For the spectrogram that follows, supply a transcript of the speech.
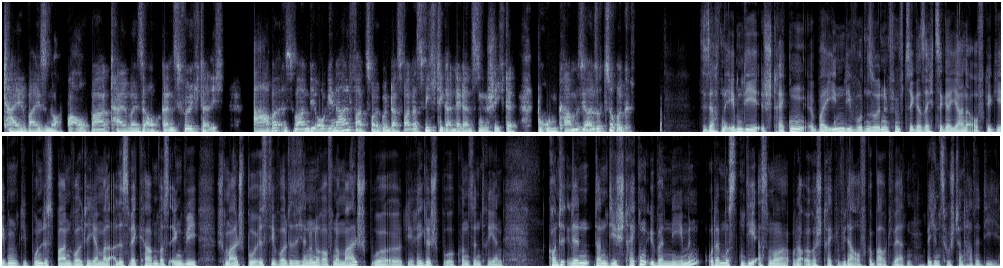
Teilweise noch brauchbar, teilweise auch ganz fürchterlich. Aber es waren die Originalfahrzeuge und das war das Wichtige an der ganzen Geschichte. Darum kamen sie also zurück. Sie sagten eben, die Strecken bei Ihnen, die wurden so in den 50er, 60er Jahren aufgegeben. Die Bundesbahn wollte ja mal alles weghaben, was irgendwie Schmalspur ist. Die wollte sich ja nur noch auf Normalspur, äh, die Regelspur konzentrieren. Konntet ihr denn dann die Strecken übernehmen oder mussten die erstmal oder eure Strecke wieder aufgebaut werden? Welchen Zustand hatte die?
